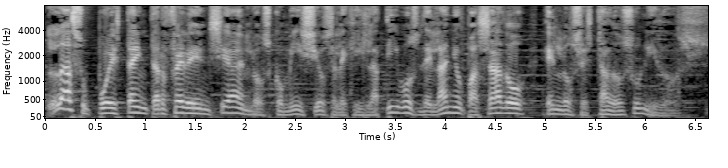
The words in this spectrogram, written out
la supuesta interferencia en los comicios legislativos del año pasado en los Estados Unidos.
